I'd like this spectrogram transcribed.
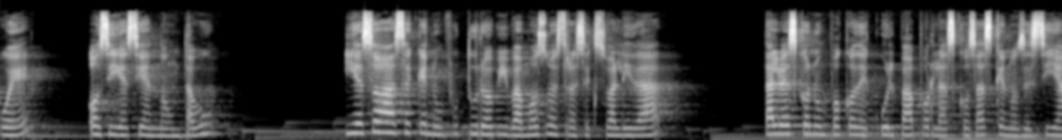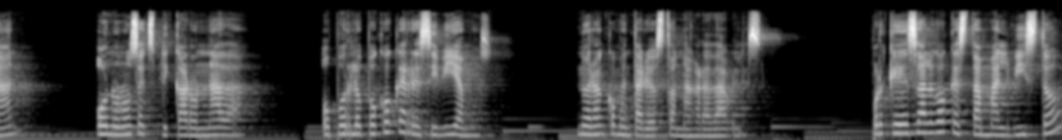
fue o sigue siendo un tabú. Y eso hace que en un futuro vivamos nuestra sexualidad tal vez con un poco de culpa por las cosas que nos decían o no nos explicaron nada o por lo poco que recibíamos. No eran comentarios tan agradables porque es algo que está mal visto.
